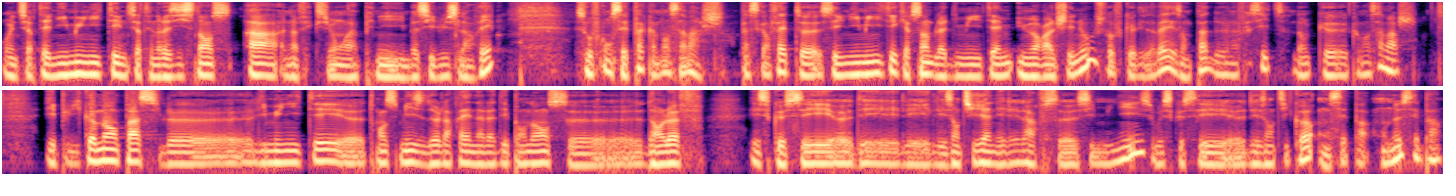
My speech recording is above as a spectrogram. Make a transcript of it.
ont une certaine immunité, une certaine résistance à l'infection à Penibacillus larvae. Sauf qu'on ne sait pas comment ça marche. Parce qu'en fait, euh, c'est une immunité qui ressemble à l'immunité humorale chez nous, sauf que les abeilles, elles n'ont pas de lymphocytes. Donc, euh, comment ça marche? Et puis, comment passe l'immunité euh, transmise de la reine à la dépendance dans l'œuf? Est-ce que c'est des les, les, antigènes et les larves s'immunisent ou est-ce que c'est des anticorps? On ne sait pas. On ne sait pas.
